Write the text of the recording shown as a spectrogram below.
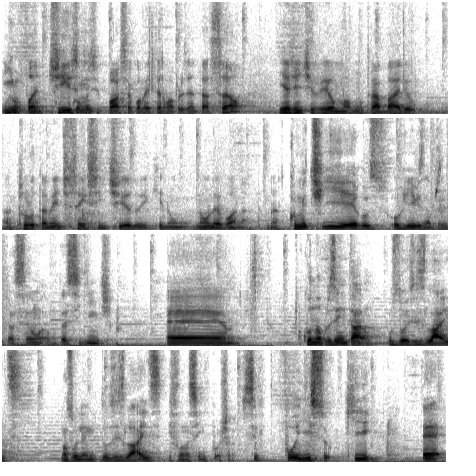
infantis como- que se possa cometer numa apresentação e a gente vê uma- um trabalho absolutamente sem sentido e que não, não levou a nada. Né? cometi erros horríveis na apresentação, acontece o seguinte, é, quando apresentaram os dois slides, nós olhamos os dois slides e falamos assim, poxa, se foi isso que é,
